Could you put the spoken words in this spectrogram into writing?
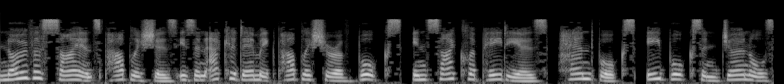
Nova Science Publishers is an academic publisher of books, encyclopedias, handbooks, e-books and journals,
